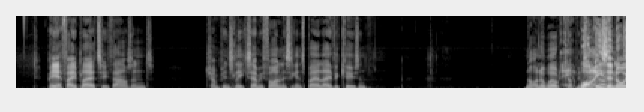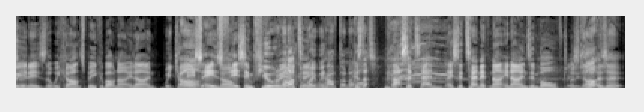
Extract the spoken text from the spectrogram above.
PFA player 2000. Champions League semi-finalist against Bayer Leverkusen. Not in a World Cup. in What is annoying is that we can't speak about 99. We can't. It's, it's, No. it's infuriating. Remarkably, we have done a because lot. that, that's a 10. It's a 10 if 99's involved. But it's It's not, is it?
